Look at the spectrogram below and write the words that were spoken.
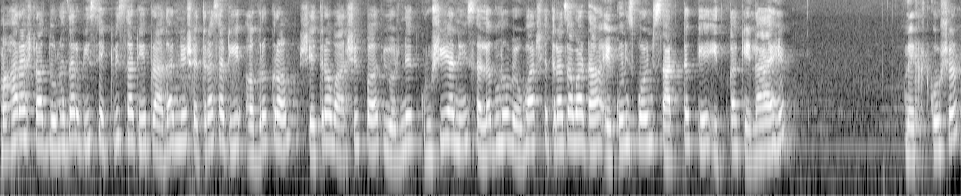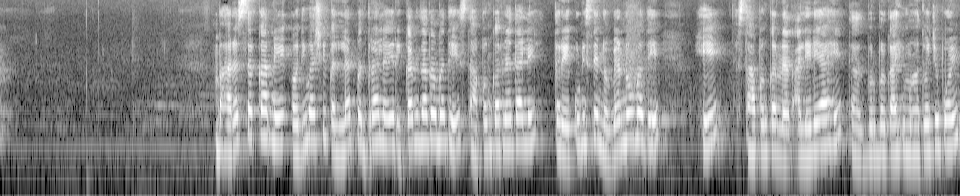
महाराष्ट्रात दोन हजार वीस एकवीससाठी प्राधान्य क्षेत्रासाठी अग्रक्रम क्षेत्र वार्षिक पत योजनेत कृषी आणि संलग्न व्यवहार क्षेत्राचा वाटा एकोणीस पॉईंट साठ टक्के इतका केला आहे. नेक्स्ट क्वेश्चन भारत सरकारने आदिवासी कल्याण मंत्रालय रिकाम्या जागामध्ये स्थापन करण्यात आले. तर एकोणीसशे नव्याण्णवमध्ये हे स्थापन करण्यात आलेले आहे. त्याचबरोबर काही महत्त्वाचे पॉईंट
